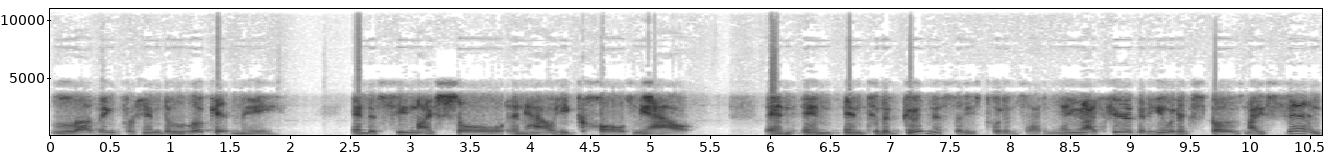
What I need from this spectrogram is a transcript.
loving for him to look at me and to see my soul and how he calls me out and, and into the goodness that he's put inside of me. Know, I feared that he would expose my sin,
